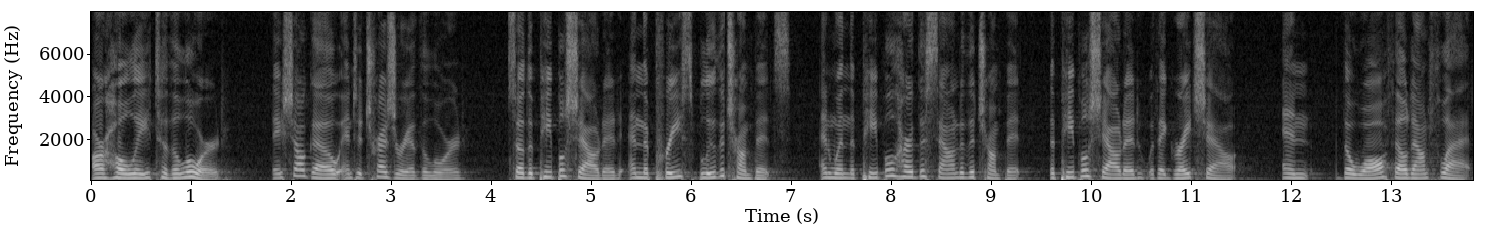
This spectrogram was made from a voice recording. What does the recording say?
are holy to the Lord. They shall go into treasury of the Lord. So the people shouted, and the priests blew the trumpets. And when the people heard the sound of the trumpet, the people shouted with a great shout, and the wall fell down flat,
